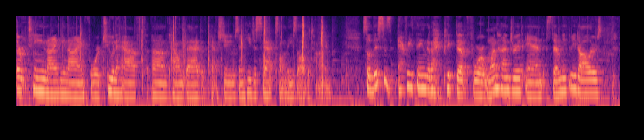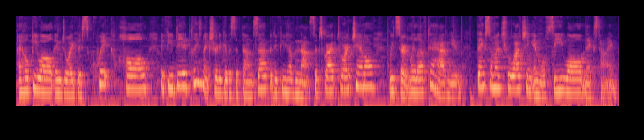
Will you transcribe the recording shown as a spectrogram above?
$13.99 for two and a half um, pound bag of cashews. And he just snacks on these all the time. So this is everything that I picked up for $173. I hope you all enjoyed this quick haul. If you did, please make sure to give us a thumbs up. And if you have not subscribed to our channel, we'd certainly love to have you. Thanks so much for watching and we'll see you all next time.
